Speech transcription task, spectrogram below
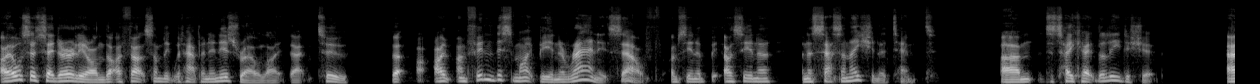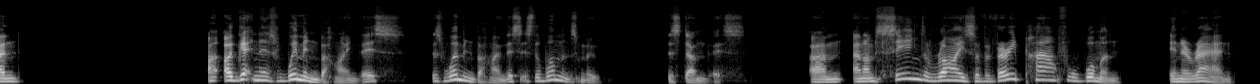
I also said earlier on that I felt something would happen in Israel like that too, but I, am feeling this might be in Iran itself. I'm seeing a, I'm seeing a, an assassination attempt um, to take out the leadership, and I, I'm getting there's women behind this. There's women behind this. It's the women's movement that's done this, um, and I'm seeing the rise of a very powerful woman in Iran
